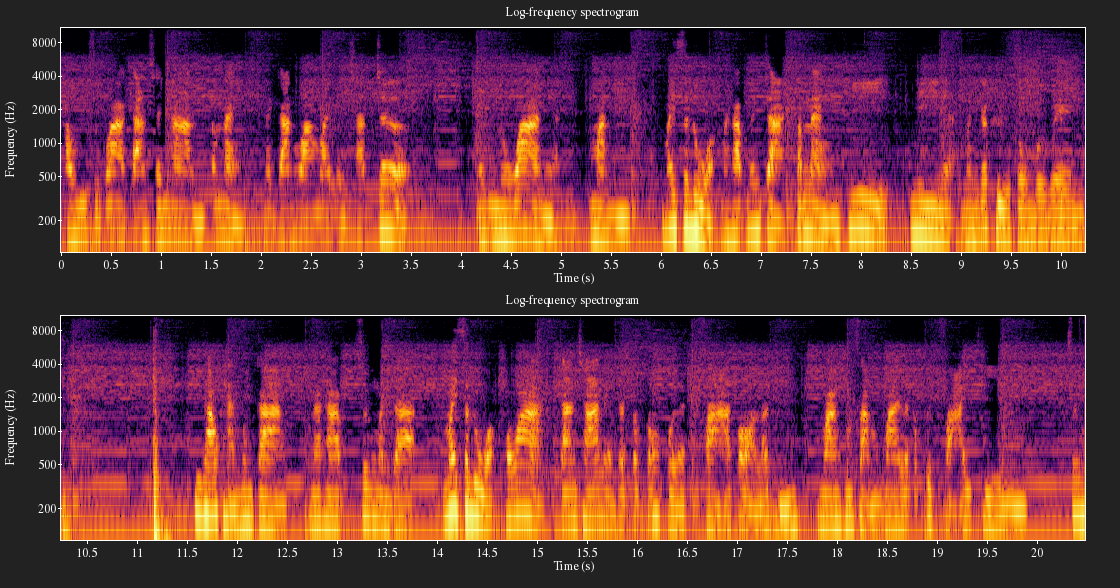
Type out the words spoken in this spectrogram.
เขารู้สึกว่าการใช้งานหรือตำแหน่งในการวางไวเลสชาร์จเจอร์ ในอินโนวาเนี่ยมันไม่สะดวกนะครับ เนื่องจากตำแหน่งที่มีเนี่ยมันก็คือตรงบริเวณที่เท้าแขนตรงกลางนะครับ ซึ่งมันจะไม่สะดวก เพราะว่าการชาร์จเนี่ยก็จะต้องเปิดฝาก่อนแล้วถึงวางโทรศัพท์ลงไปแล้วก็ปิดฝาอีกทีซึ่ง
